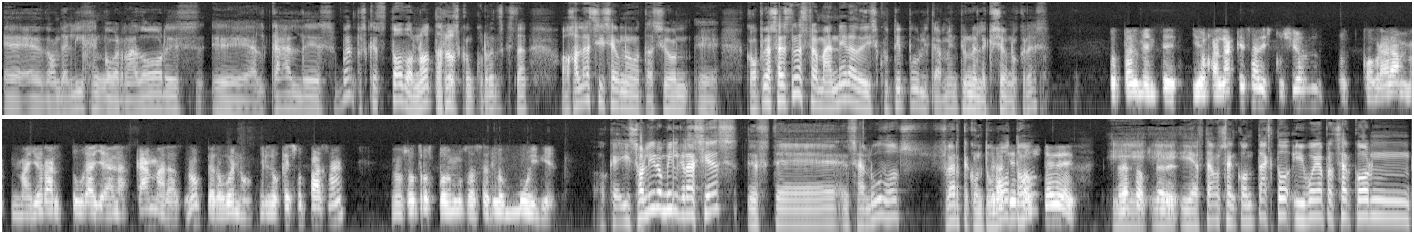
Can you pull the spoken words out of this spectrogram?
eh, donde eligen gobernadores, eh, alcaldes, bueno, pues que es todo, ¿no? Todos los concurrentes que están. Ojalá sí sea una votación copiosa. Es nuestra manera de discutir públicamente una elección, ¿no crees? Totalmente. Y ojalá que esa discusión cobrara mayor altura ya en las cámaras, ¿no? Pero bueno, en lo que eso pasa, nosotros podemos hacerlo muy bien. Ok, y Solino, mil gracias. Este, saludos, suerte con tu gracias voto. A ustedes. Gracias y, a ustedes. Y, estamos en contacto. Y voy a pasar con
